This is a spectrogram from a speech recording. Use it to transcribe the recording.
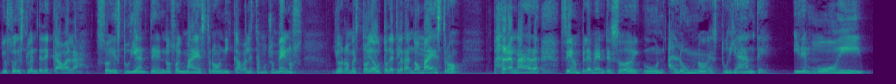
yo soy estudiante de Kabbalah. Soy estudiante, no soy maestro ni cabalista, mucho menos. Yo no me estoy autodeclarando maestro, para nada. Simplemente soy un alumno estudiante y de muy...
